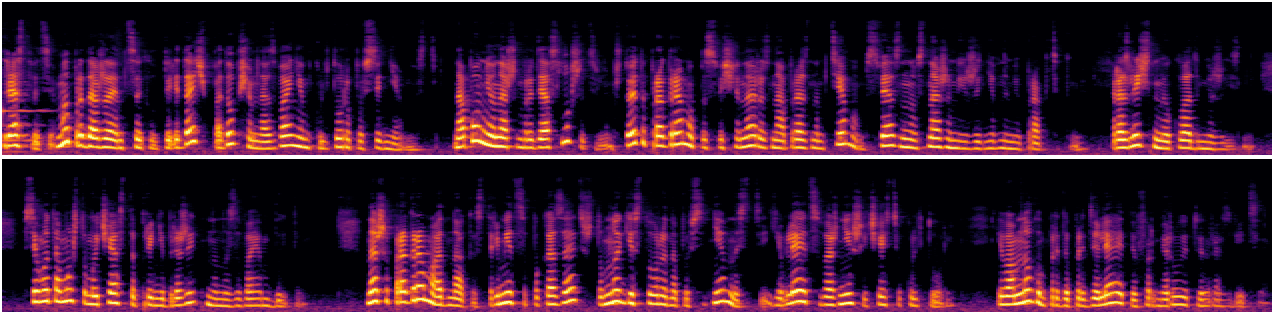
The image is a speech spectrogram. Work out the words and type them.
Здравствуйте! Мы продолжаем цикл передач под общим названием «Культура повседневности». Напомню нашим радиослушателям, что эта программа посвящена разнообразным темам, связанным с нашими ежедневными практиками, различными укладами жизни, всему тому, что мы часто пренебрежительно называем бытом. Наша программа, однако, стремится показать, что многие стороны повседневности являются важнейшей частью культуры и во многом предопределяет и формирует ее развитие.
